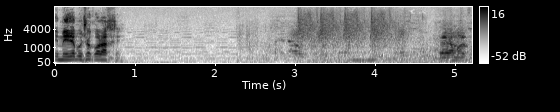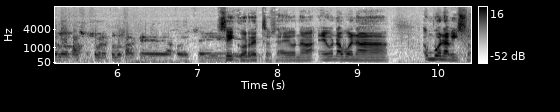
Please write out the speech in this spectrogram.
Y me dio mucho coraje. Pero vamos, esto lo paso sobre todo para que aprovechéis. Sí, correcto. O sea, es una, es una buena. un buen aviso.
